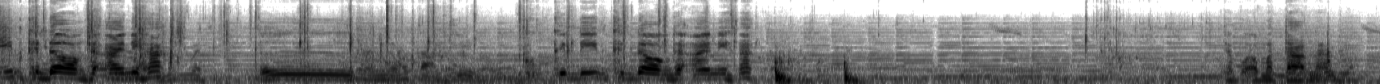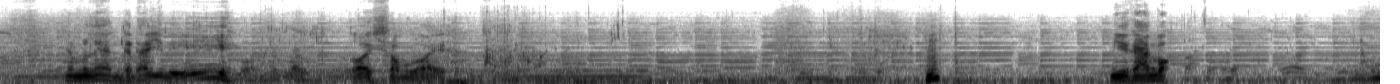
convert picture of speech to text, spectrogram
มากระตีนกระดองแต่ไอ้นี่ฮะเออเนื้อต่างกันนี่เหรอคือดินคือดองถ้าไอ้นี่ฮะจะเอามาตากนะยังมาแล่นก็ได้อยู่ดีร้อยสองร้อยหึมีอาการบอกโอ้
